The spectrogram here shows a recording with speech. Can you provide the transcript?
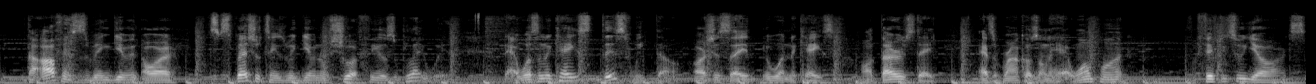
the offense has been given, or special teams been giving them short fields to play with. That wasn't the case this week, though. Or I should say, it wasn't the case on Thursday, as the Broncos only had one punt for 52 yards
